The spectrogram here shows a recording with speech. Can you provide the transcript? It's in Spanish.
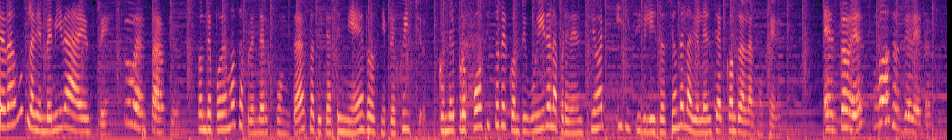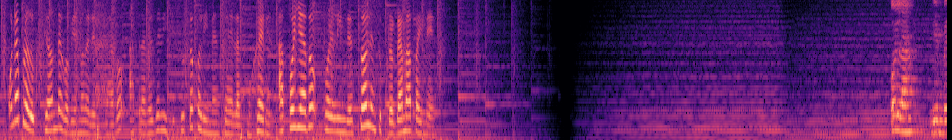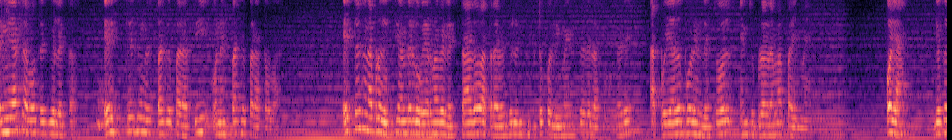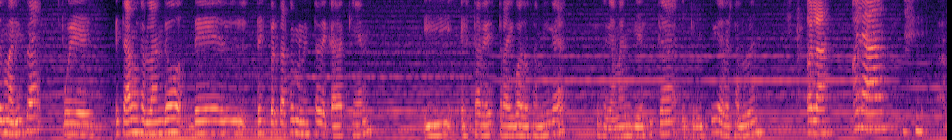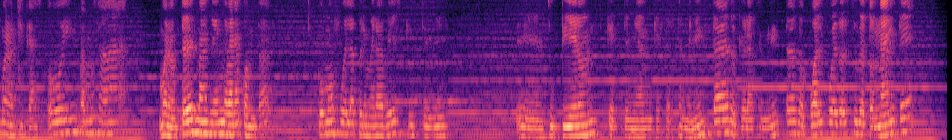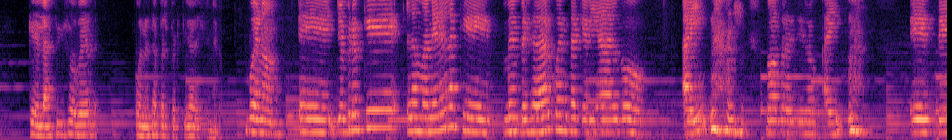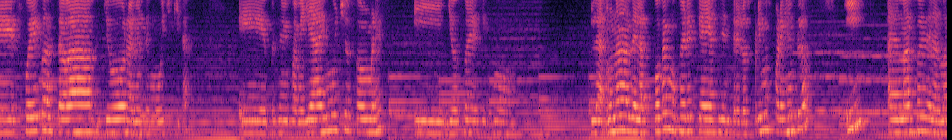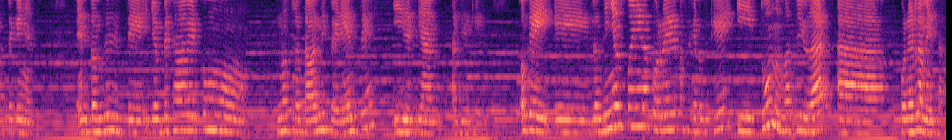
Te damos la bienvenida a este, tu espacio, donde podemos aprender juntas, platicar sin miedos ni prejuicios, con el propósito de contribuir a la prevención y visibilización de la violencia contra las mujeres. Esto es Voces Violetas, una producción de Gobierno del Estado a través del Instituto Colimense de las Mujeres, apoyado por el Indesol en su programa PAIMED. Hola, bienvenidas a Voces Violetas. Este es un espacio para ti, un espacio para todas. Esta es una producción del Gobierno del Estado a través del Instituto Colimense de las Mujeres, apoyado por Indesol en su programa PAIMED. Hola, yo soy Marisa, pues estábamos hablando del despertar feminista de cada quien y esta vez traigo a dos amigas que se llaman Jessica y Cristi. A ver, saluden. Hola. Hola. Bueno, chicas, hoy vamos a... Bueno, ustedes más bien me van a contar cómo fue la primera vez que ustedes eh, supieron que tenían que ser feministas o que eran feministas o cuál fue su detonante que las hizo ver con esa perspectiva de género. Bueno, eh, yo creo que la manera en la que me empecé a dar cuenta que había algo ahí, vamos a decirlo ahí, este, fue cuando estaba yo realmente muy chiquita. Eh, pues en mi familia hay muchos hombres y yo soy así como una de las pocas mujeres que hay así entre los primos, por ejemplo, y además soy de las más pequeñas. Entonces, este, yo empezaba a ver cómo nos trataban diferente y decían así de que, ok, eh, los niños pueden ir a correr, no sé qué, no sé qué, y tú nos vas a ayudar a poner la mesa,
